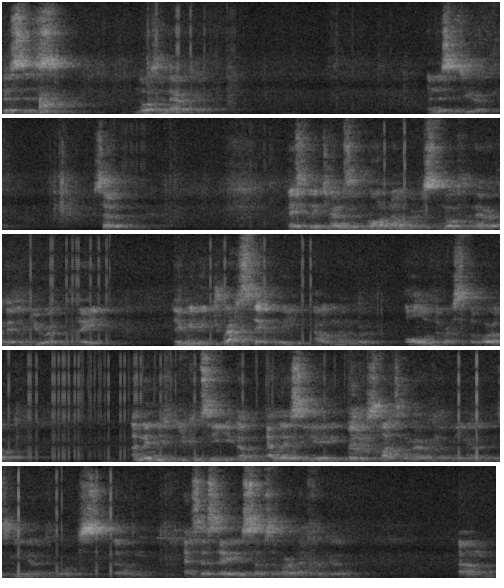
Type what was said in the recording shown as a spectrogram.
This is North America, and this is Europe. So basically in terms of raw numbers, North America and Europe, they, they really drastically outnumber all of the rest of the world. And then you, you can see um, LACA is Latin America, MENA is MENA, of course, um, SSA is Sub-Saharan Africa. Um,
